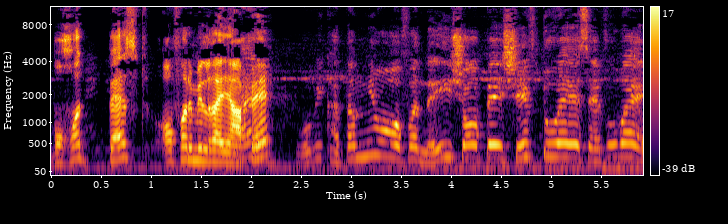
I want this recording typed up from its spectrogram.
बहुत बेस्ट ऑफ़र मिल रहा है यहाँ पे। वो भी खत्म नहीं हुआ ऑफ़र नई शॉप है शिफ्ट हुए सैफू भाई।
